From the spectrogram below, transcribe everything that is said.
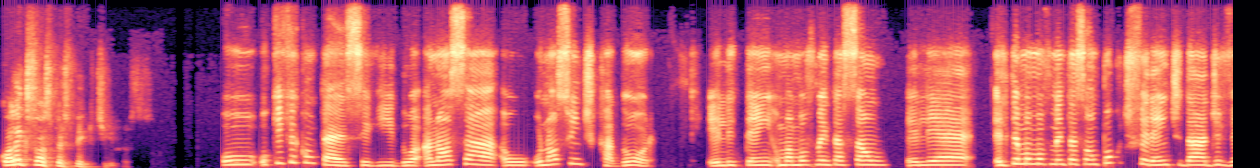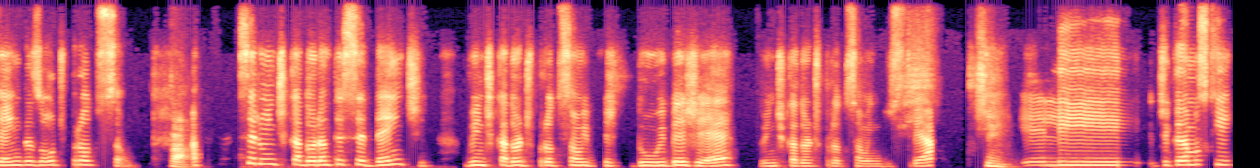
Quais é são as perspectivas? O, o que, que acontece, Guido? A nossa, o, o nosso indicador, ele tem uma movimentação, ele é ele tem uma movimentação um pouco diferente da de vendas ou de produção. Tá. Apesar de ser um indicador antecedente do indicador de produção do IBGE, do indicador de produção industrial, Sim. ele, digamos que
